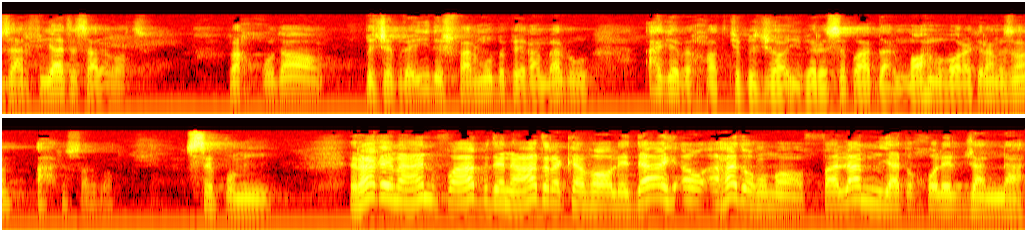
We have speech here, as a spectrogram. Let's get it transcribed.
ظرفیت سلوات و خدا به جبرئیلش فرمود به پیغمبر بگو اگه بخواد که به جایی برسه باید در ماه مبارک رمضان اهل سلوات سومی رقم انف عبد ادرک والده او احدهما فلم یدخل الجنه.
